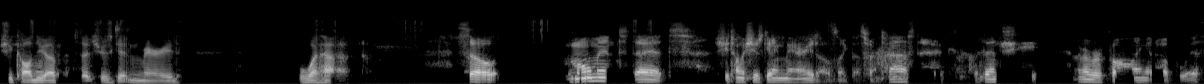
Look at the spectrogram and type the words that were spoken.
She called you up and said she was getting married. What happened? So, the moment that she told me she was getting married, I was like, "That's fantastic." But then she, I remember following it up with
